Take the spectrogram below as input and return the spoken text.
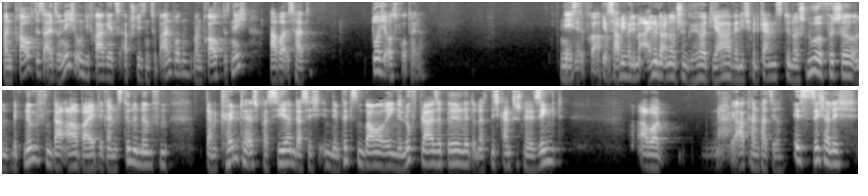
Man braucht es also nicht, um die Frage jetzt abschließend zu beantworten. Man braucht es nicht, aber es hat durchaus Vorteile. Nächste Frage. Jetzt habe ich bei dem einen oder anderen schon gehört, ja, wenn ich mit ganz dünner Schnur fische und mit Nymphen da arbeite, ganz dünne Nymphen, dann könnte es passieren, dass sich in dem Pizzenbauerring eine Luftblase bildet und das nicht ganz so schnell sinkt. Aber Ja, kann passieren. ist sicherlich,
